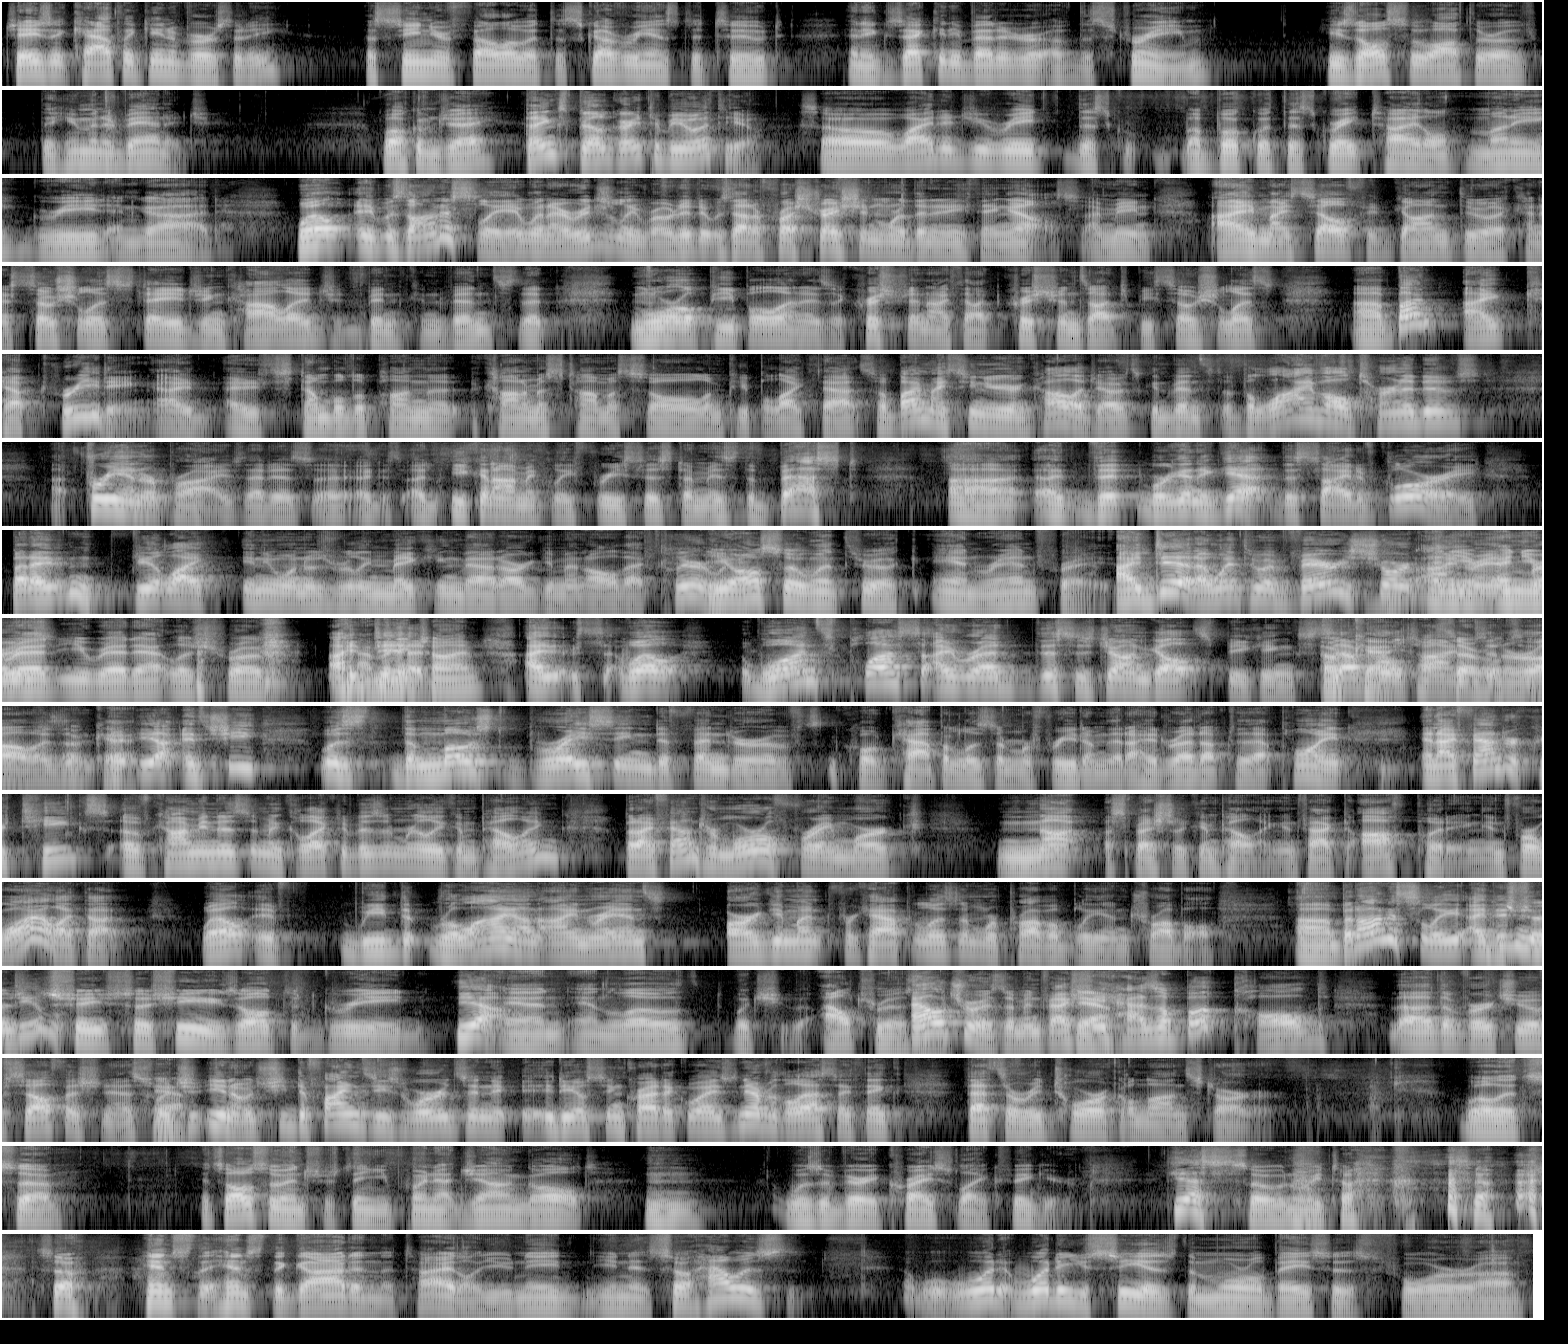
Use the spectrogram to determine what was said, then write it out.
Jay's at Catholic University, a senior fellow at Discovery Institute, and executive editor of The Stream, He's also author of The Human Advantage. Welcome, Jay. Thanks, Bill. Great to be with you. So, why did you read this a book with this great title, Money, Greed, and God? Well, it was honestly, when I originally wrote it, it was out of frustration more than anything else. I mean, I myself had gone through a kind of socialist stage in college, had been convinced that moral people, and as a Christian, I thought Christians ought to be socialists. Uh, but I kept reading. I, I, stumbled upon the economist Thomas Sowell and people like that. So by my senior year in college, I was convinced that the live alternatives, uh, free enterprise, that is, a, a, an economically free system, is the best uh, uh that we're going to get this side of glory. But I didn't feel like anyone was really making that argument all that clearly. You also went through an Ayn Rand phrase. I did. I went through a very short and Ayn you, Rand And you read you read Atlas Shrugged. I how did. many times? I well once plus I read this is John Galt speaking several okay. times several in a row. times. okay. Yeah, and she was the most bracing defender of quote capitalism or freedom that I had read up to that point. And I found her critiques of communism and collectivism really compelling, but I found her moral framework not especially compelling. In fact, off-putting. And for a while I thought, well, if we rely on Ayn Rand's argument for capitalism, we're probably in trouble. Uh, but honestly, I didn't so deal. She, so she exalted greed, yeah. and and loathed which altruism. Altruism. In fact, yeah. she has a book called uh, "The Virtue of Selfishness," which yeah. you know she defines these words in idiosyncratic ways. Nevertheless, I think that's a rhetorical non-starter. Well, it's uh, it's also interesting. You point out John Galt mm-hmm. was a very Christ-like figure. Yes. So when we talk, so, so hence the hence the God in the title. You need you know. So how is what what do you see as the moral basis for uh,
